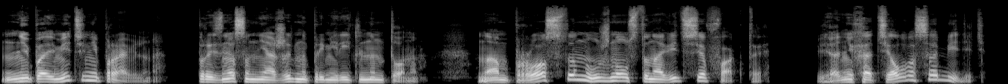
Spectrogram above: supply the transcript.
не поймите неправильно», — произнес он неожиданно примирительным тоном. «Нам просто нужно установить все факты. Я не хотел вас обидеть».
